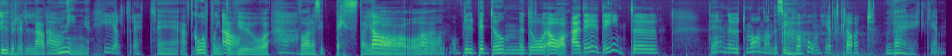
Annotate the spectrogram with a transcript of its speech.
urladdning helt rätt. eh, att gå på intervju och vara sitt bästa jag. Ja, och, ja, och bli bedömd och ja, nej, det, det är inte... Det är en utmanande situation, helt klart. Verkligen.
